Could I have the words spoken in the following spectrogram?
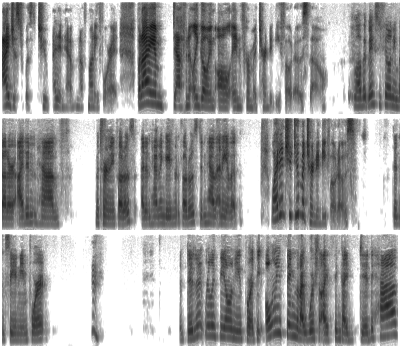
I just was too I didn't have enough money for it. But I am definitely going all in for maternity photos though. Well, if it makes you feel any better, I didn't have maternity photos. I didn't have engagement photos. Didn't have any of it. Why didn't you do maternity photos? Didn't see a need for it. I didn't really feel a need for it. The only thing that I wish I think I did have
